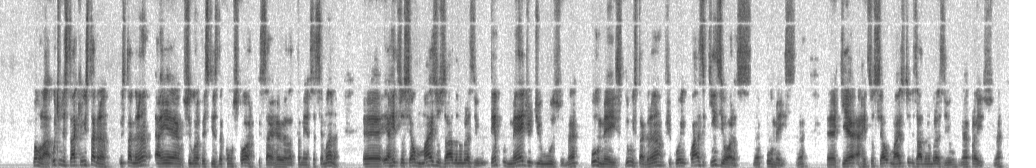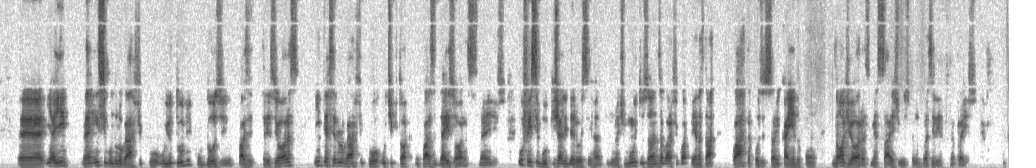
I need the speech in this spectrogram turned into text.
Vamos lá, último destaque o Instagram. O Instagram, aí é, segundo a pesquisa da Comscore, que sai revelada também essa semana, é, é, a rede social mais usada no Brasil. O tempo médio de uso né, por mês do Instagram ficou em quase 15 horas né, por mês, né, é, que é a rede social mais utilizada no Brasil né, para isso. Né. É, e aí, né, em segundo lugar ficou o YouTube, com 12, quase 13 horas, e em terceiro lugar ficou o TikTok, com quase 10 horas. Né, isso. O Facebook já liderou esse ranking durante muitos anos, agora ficou apenas na quarta posição e caindo com nove horas mensais de uso pelos brasileiros, né, para isso.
